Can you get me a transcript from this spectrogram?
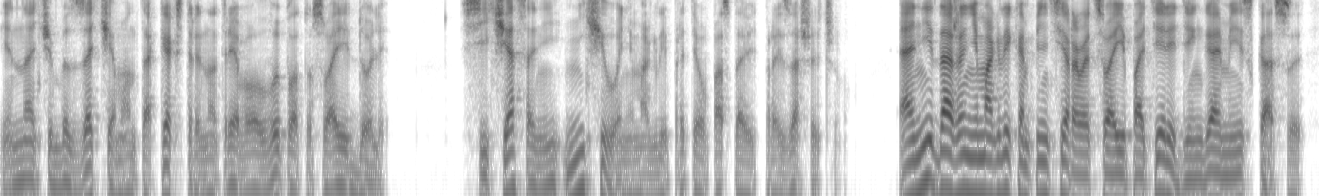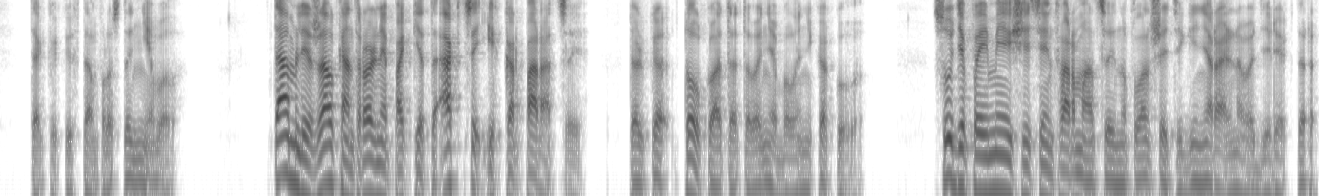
Иначе бы зачем он так экстренно требовал выплату своей доли? Сейчас они ничего не могли противопоставить произошедшему. Они даже не могли компенсировать свои потери деньгами из кассы, так как их там просто не было. Там лежал контрольный пакет акций их корпорации. Только толку от этого не было никакого. Судя по имеющейся информации на планшете генерального директора,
